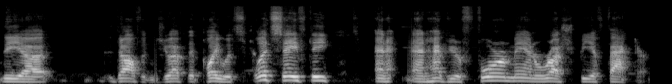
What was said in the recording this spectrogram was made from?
the uh, Dolphins. You have to play with split safety and and have your four man rush be a factor.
